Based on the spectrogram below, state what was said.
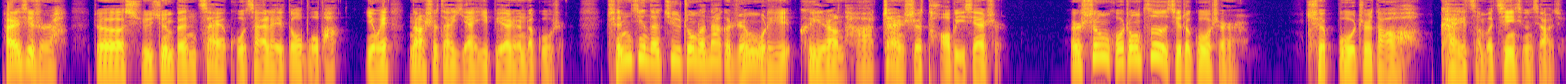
拍戏时啊，这徐军本再苦再累都不怕，因为那是在演绎别人的故事，沉浸在剧中的那个人物里，可以让他暂时逃避现实。而生活中自己的故事，却不知道该怎么进行下去。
